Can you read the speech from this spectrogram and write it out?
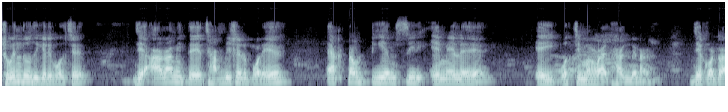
শুভেন্দু অধিকারী বলছে যে আগামীতে ছাব্বিশের পরে একটাও টিএমসির এমএলএ এই পশ্চিমবাংলায় থাকবে না। যে কটা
